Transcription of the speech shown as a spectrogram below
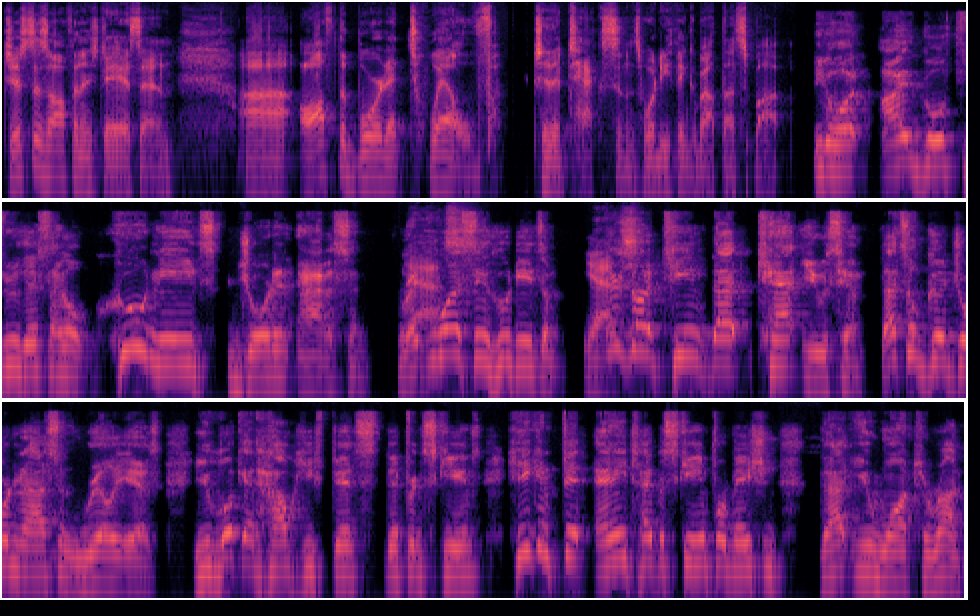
just as often as JSN. Uh, off the board at 12 to the Texans. What do you think about that spot? You know what? I go through this. I go, who needs Jordan Addison? Right? Yes. You want to see who needs him. There's not a team that can't use him. That's how good Jordan Addison really is. You look at how he fits different schemes. He can fit any type of scheme formation that you want to run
